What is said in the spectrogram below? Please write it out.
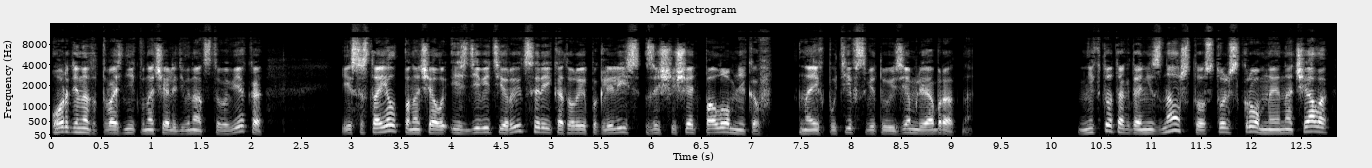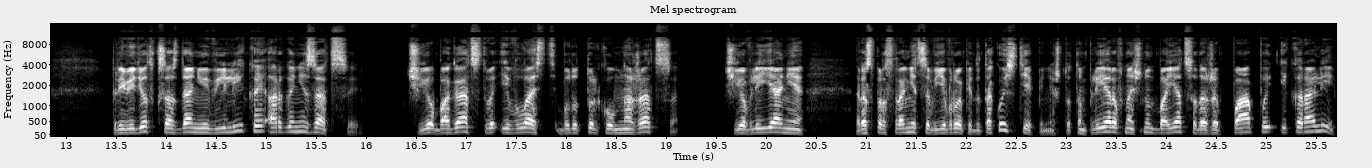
Орден этот возник в начале XII века и состоял поначалу из девяти рыцарей, которые поклялись защищать паломников на их пути в Святую Землю и обратно. Никто тогда не знал, что столь скромное начало приведет к созданию великой организации, чье богатство и власть будут только умножаться, чье влияние — распространится в Европе до такой степени, что тамплиеров начнут бояться даже папы и короли.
